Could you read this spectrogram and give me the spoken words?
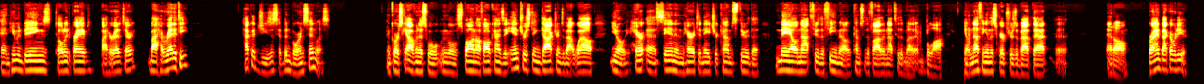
and human beings totally depraved by hereditary by heredity, how could Jesus have been born sinless? And of course, Calvinists will will spawn off all kinds of interesting doctrines about well, you know, her, uh, sin and inherited nature comes through the male, not through the female. It comes through the father, not through the mother. Blah. You know, nothing in the scriptures about that uh, at all. Brian, back over to you.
